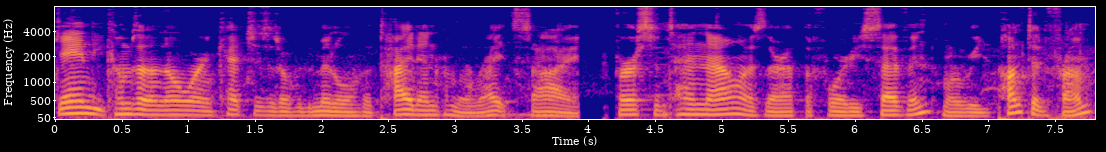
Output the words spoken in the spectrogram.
Gandy comes out of nowhere and catches it over the middle. The tight end from the right side. First and 10 now as they're at the 47 where we punted from.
